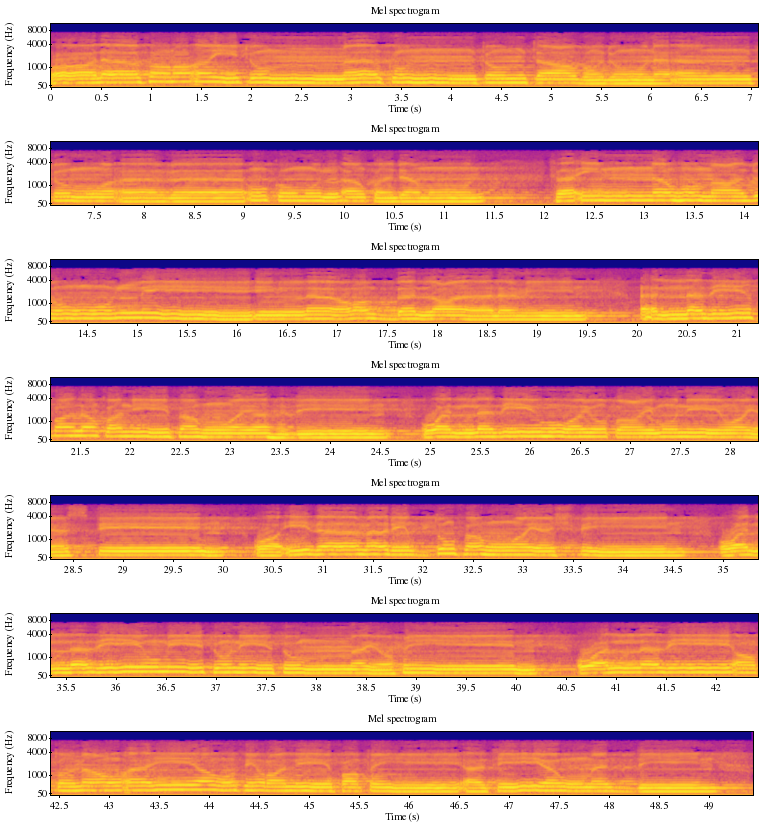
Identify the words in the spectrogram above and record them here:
قال فرأيتم ما كنتم تعبدون أنتم وآباؤكم الأقدمون فإنهم عدو لي إلا رب العالمين الذي خلقني فهو يهدين والذي هو يطعمني ويسقين وإذا مرضت فهو يشفين والذي يميتني ثم يحين والذي أطمع أن يغفر لي خطيئتي يوم الدين.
